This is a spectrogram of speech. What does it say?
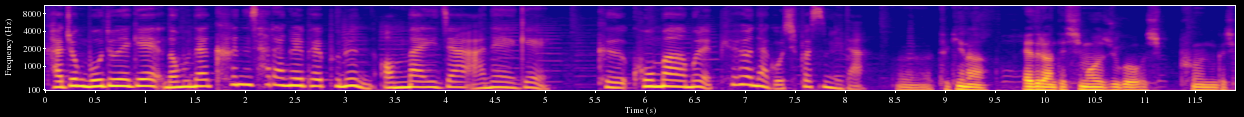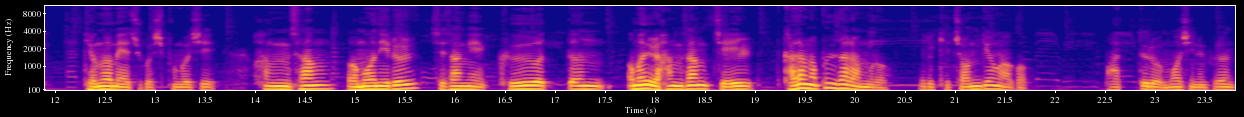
가족 모두에게 너무나 큰 사랑을 베푸는 엄마이자 아내에게 그 고마움을 표현하고 싶었습니다. 어, 특히나 애들한테 심어주고 싶은 것이 경험해주고 싶은 것이 항상 어머니를 세상에 그 어떤 어머니를 항상 제일 가장 높은 사람으로 이렇게 존경하고 받들어 모시는 그런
